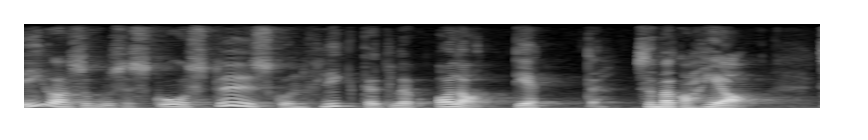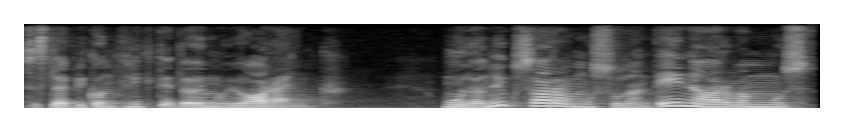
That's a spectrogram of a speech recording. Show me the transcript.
ja igasuguses koostöös konflikte tuleb alati ette, see on väga hea, sest läbi konflikti toimub ju areng. mul on üks arvamus, sul on teine arvamus,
